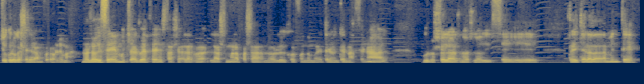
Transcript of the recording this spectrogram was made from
yo creo que es el gran problema. Nos lo dice muchas veces, esta la semana pasada nos lo dijo el Fondo Monetario Internacional, Bruselas nos lo dice reiteradamente,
